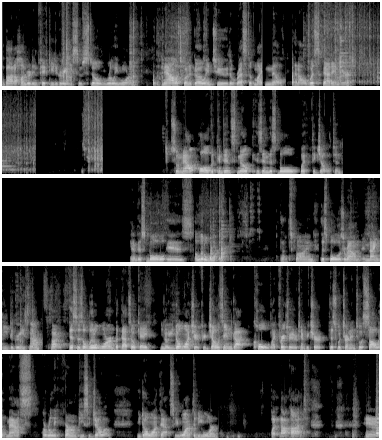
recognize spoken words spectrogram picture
about 150 degrees, so still really warm. Now it's going to go into the rest of my milk, and I'll whisk that in here. So now all the condensed milk is in this bowl with the gelatin. And this bowl is a little warm. That's fine. This bowl is around 90 degrees now. All right, this is a little warm, but that's okay. You know, you don't want your, if your gelatin got cold, like refrigerator temperature, this would turn into a solid mass, a really firm piece of jello. You don't want that. So you want it to be warm, but not hot. And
